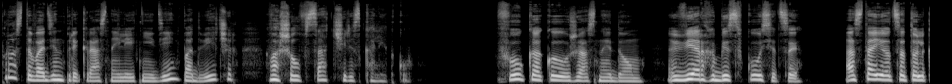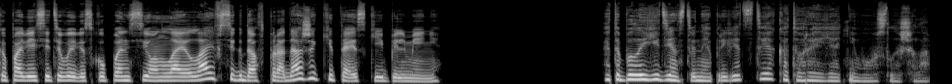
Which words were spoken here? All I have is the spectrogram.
Просто в один прекрасный летний день под вечер вошел в сад через калитку — Фу, какой ужасный дом. Верх безвкусицы. Остается только повесить вывеску «Пансион Лай-Лай» всегда в продаже китайские пельмени. Это было единственное приветствие, которое я от него услышала.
